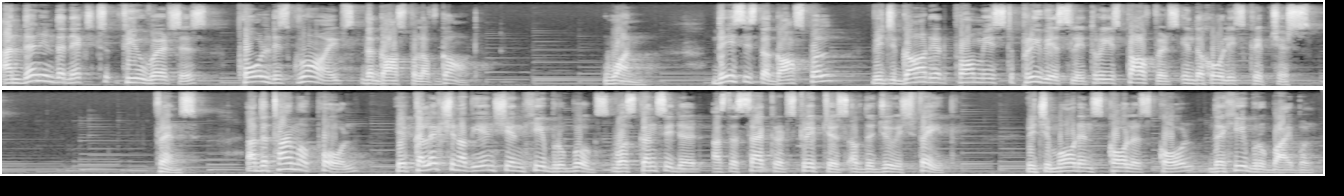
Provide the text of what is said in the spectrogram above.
and then in the next few verses, Paul describes the gospel of God. 1. This is the gospel which God had promised previously through his prophets in the Holy Scriptures. Friends, At the time of Paul, a collection of ancient Hebrew books was considered as the sacred scriptures of the Jewish faith, which modern scholars call the Hebrew Bible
